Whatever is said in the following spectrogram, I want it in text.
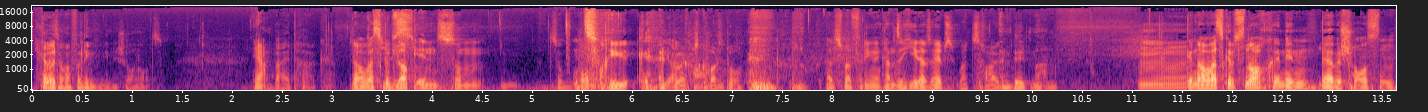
Ich kann Gut. das ja mal verlinken in den Show Notes. Ja. Den Beitrag. Genau, was Die gibt's? Login zum Zum Grand Prix. AdWords-Konto. Kannst du mal verlinken, dann kann sich jeder selbst ein überzeugen. Bild machen. Mhm. Genau, was gibt es noch in den Werbechancen?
